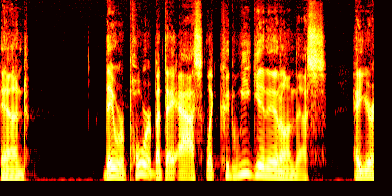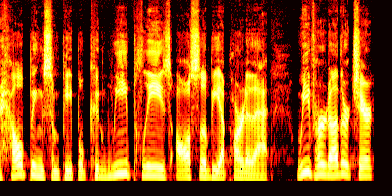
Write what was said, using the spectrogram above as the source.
and they were poor, but they asked, like, could we get in on this? Hey, you're helping some people. Could we please also be a part of that? We've heard other church,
